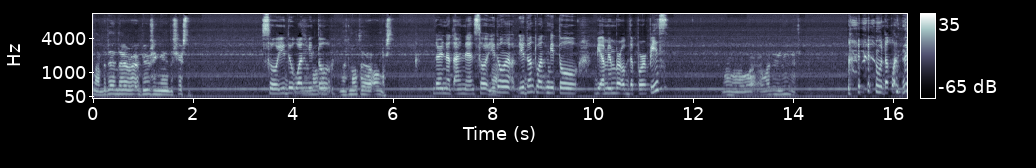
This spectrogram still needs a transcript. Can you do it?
No, but then they're abusing uh, the system. So you don't want me not, to It's not uh, honest. they're not honest. So you No. don't you don't want me to be a member of the porpoise? No, why, why do you need it? Muda ko na.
